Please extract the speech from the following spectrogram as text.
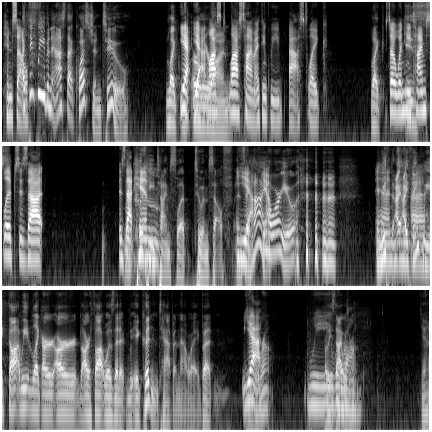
himself. I think we even asked that question too. Like Yeah, yeah. Last on. last time I think we asked like like so when he time slips is that is like, that could him he time slip to himself and Yeah, say hi yeah. how are you We th- and I, I think uh, we thought we like our our our thought was that it it couldn't happen that way, but yeah we were yeah wrong. we Or at least were I was wrong. wrong. Yeah,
